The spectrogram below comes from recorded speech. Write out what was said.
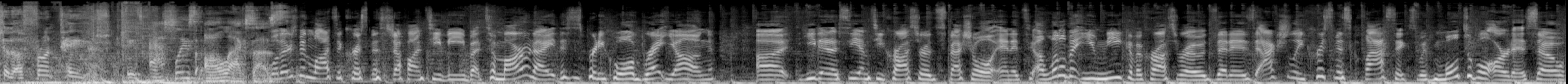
to the front page, it's Ashley's All Access. Well, there's been lots of Christmas stuff on TV, but tomorrow night, this is pretty cool. Brett Young, uh, he did a CMT Crossroads special, and it's a little bit unique of a Crossroads that is actually Christmas classics with multiple artists. So,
